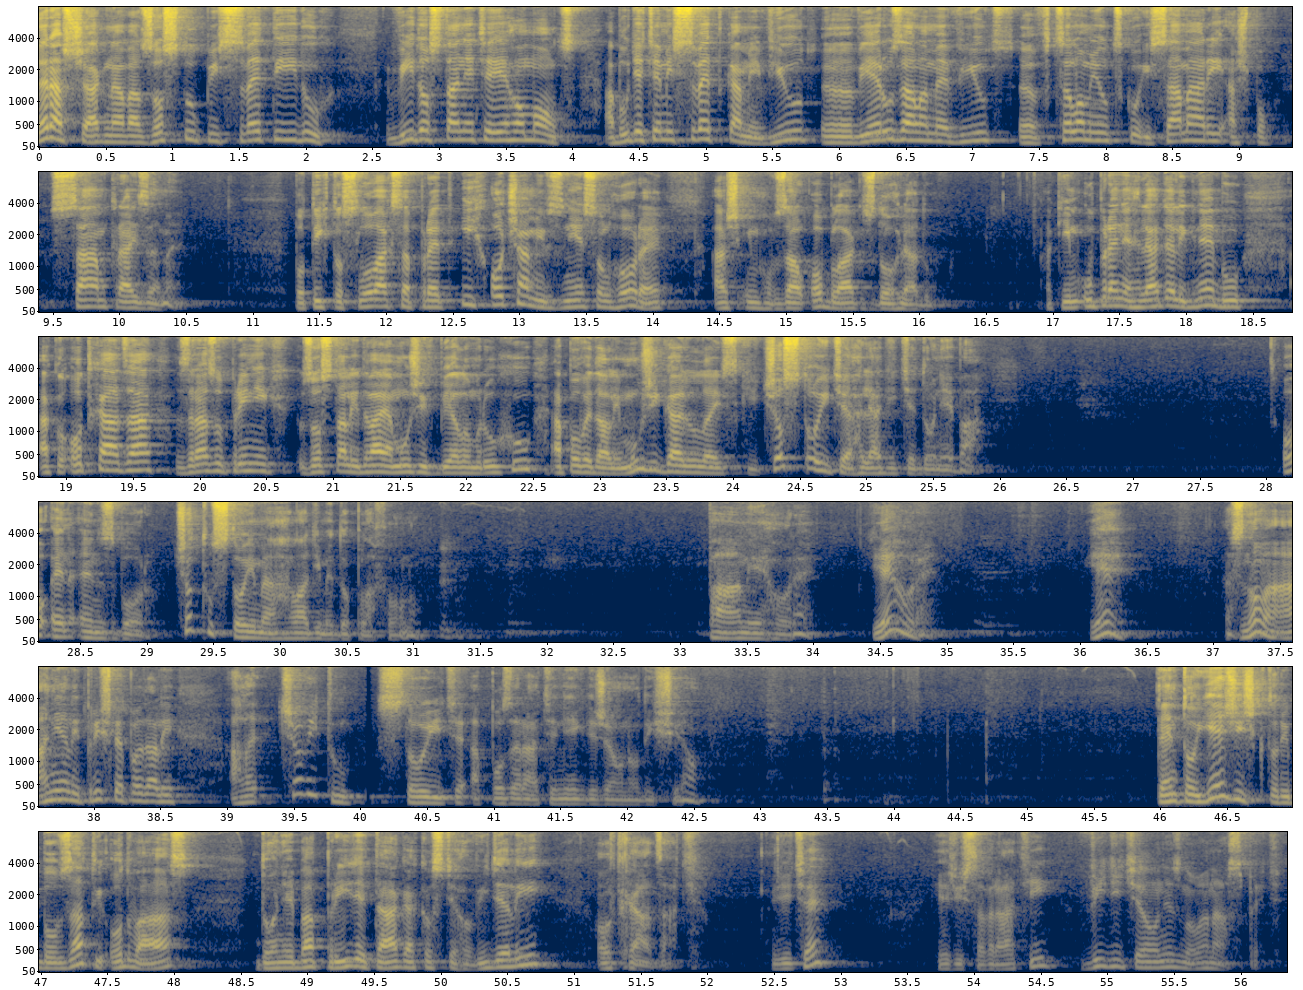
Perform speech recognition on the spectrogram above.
Teraz však na vás zostúpi Svetý Duch, vy dostanete jeho moc a budete mi svetkami v, Jú, e, v Jeruzaleme, v, Jú, e, v celom Júdsku i Samárii až po sám kraj zeme. Po týchto slovách sa pred ich očami vzniesol hore, až im ho vzal oblak z dohľadu. A kým úprene hľadeli k nebu, ako odchádza, zrazu pri nich zostali dvaja muži v bielom ruchu a povedali, muži galilejskí, čo stojíte a hľadíte do neba? ONN zbor, čo tu stojíme a hľadíme do plafónu? Pán je hore. Je hore. Je. A znova anieli prišli a povedali, ale čo vy tu stojíte a pozeráte niekde, že on odišiel? Tento Ježiš, ktorý bol vzatý od vás do neba, príde tak, ako ste ho videli, odchádzať. Vidíte? Ježiš sa vráti viditeľne znova naspäť.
